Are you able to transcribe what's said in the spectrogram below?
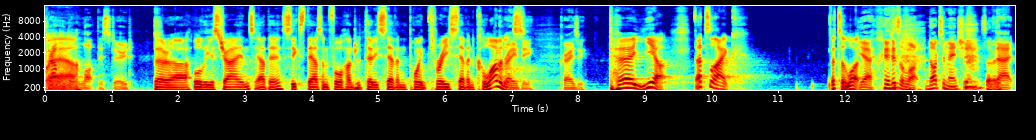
traveled Wow. a lot. This dude. for uh, all the australians out there 6437.37 kilometers Crazy, crazy. per year that's like that's a lot Yeah, it is a lot. Not to mention that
